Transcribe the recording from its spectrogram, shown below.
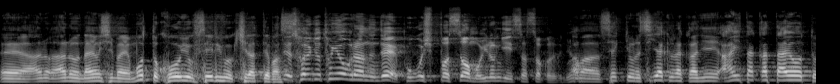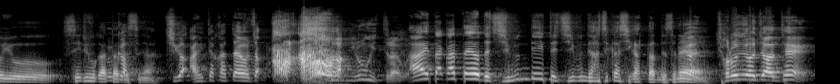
えーあのあのナヨン姉妹はもっとこういうセリフを嫌ってま 근데 す 설교 통역을 하는데 보고 싶었어 뭐 이런 게 있었었거든요. あまあ、説教の通訳の中に会いたかったよというセリフがあったんですが 그러니까 지가 아이타 갔다 오면서 아, 막 이러고 있더라고요. 会いたかったよって自分で言って自分で恥ずかしがったんですね 그러니까 저런 여자한테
